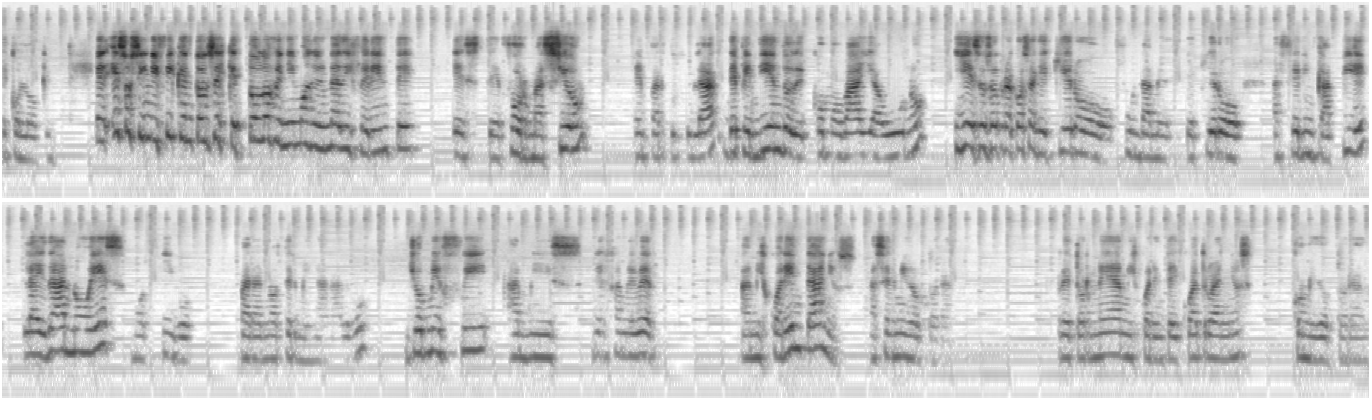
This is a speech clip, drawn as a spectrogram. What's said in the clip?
te, coloquen. E, eso significa entonces que todos venimos de una diferente este, formación en particular, dependiendo de cómo vaya uno. Y eso es otra cosa que quiero, que quiero hacer hincapié. La edad no es motivo para no terminar algo. Yo me fui a mis, déjame ver, a mis 40 años a hacer mi doctorado. Retorné a mis 44 años con mi doctorado.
